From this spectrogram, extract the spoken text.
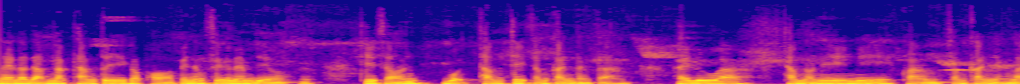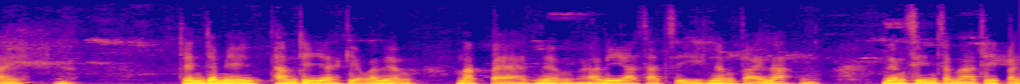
ในระดับนักธรรมตรีก็พอเป็นหนังสือเล่มเดียว ที่สอนบทธรรมที่สำคัญต่างๆ ให้รู้ว่าธรรมเหล่านี้มีความสำคัญอย่างไร เช่นจะมีธรรมที่เกี่ยวกับเรื่องมรรคแปดเรื่องอริยสัจสี่เรื่องไตรลักษณ์เรื่องศีลสมาธิปัญ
